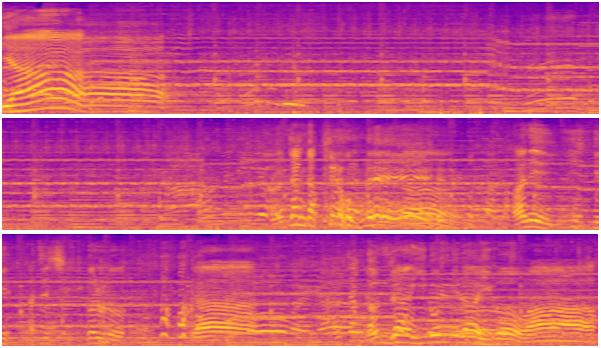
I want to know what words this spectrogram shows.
이야! 연장가 필요 없네. 아니 이 아저씨 이걸로. 야. 연장 이겁니다 이거. 와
